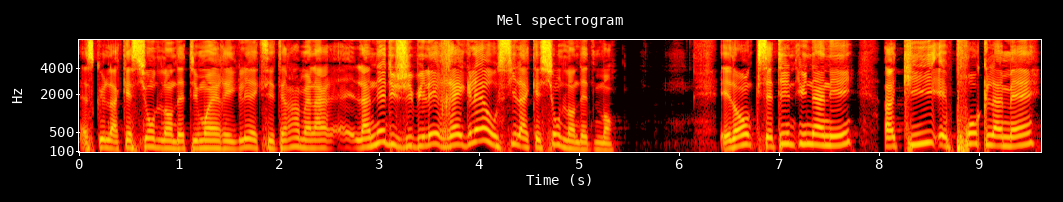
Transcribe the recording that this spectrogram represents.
Est-ce que la question de l'endettement est réglée, etc. Mais l'année du jubilé réglait aussi la question de l'endettement. Et donc, c'était une année euh, qui proclamait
